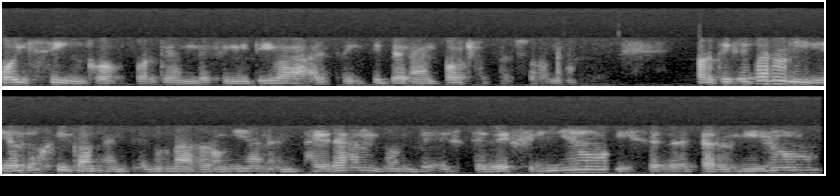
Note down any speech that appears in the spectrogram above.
hoy cinco, porque en definitiva al principio eran ocho personas, participaron ideológicamente en una reunión en Teherán donde se definió y se determinó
